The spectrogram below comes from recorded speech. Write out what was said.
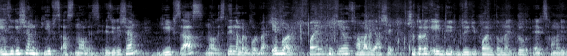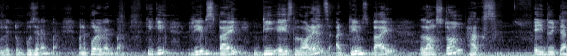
education gives us knowledge education gives us knowledge তিন নম্বরে পড়বা। এবার পয়েন্ট থেকেও সামারি আসে। সুতরাং এই দুই- দুইটি পয়েন্ট তোমরা একটু, এর সামারিগুলো একটু বুঝে রাখবা। মানে পড়ে রাখবা। কি কি? Dreams by D H Lawrence আর ড্রিমস বাই লংস্টন হাক্স এই দুইটা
